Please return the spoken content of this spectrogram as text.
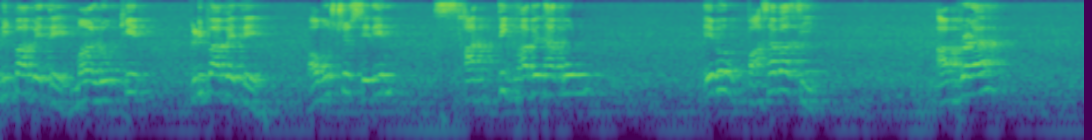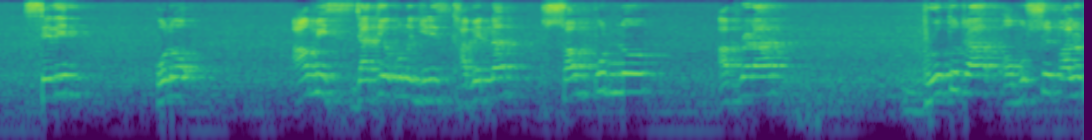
কৃপা পেতে, মা লক্ষ্মীর কৃপা পেতে অবশ্যই সেদিন সাত্ত্বিকভাবে থাকুন এবং পাশাপাশি আপনারা সেদিন কোনো আমিষ জাতীয় কোনো জিনিস খাবেন না, সম্পূর্ণ আপনারা ব্রতটা অবশ্যই পালন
